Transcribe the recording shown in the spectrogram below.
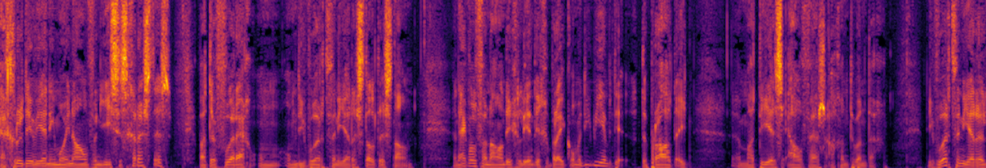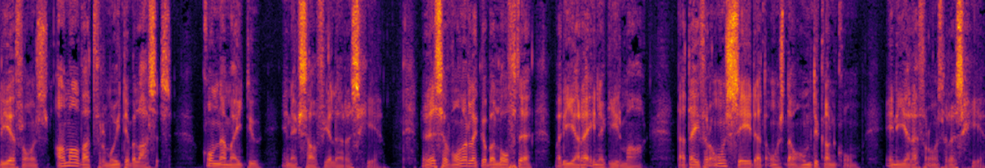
Ek groet u weer in die mooi naam van Jesus Christus. Wat 'n voorreg om om die woord van die Here stil te staan. En ek wil vanaand die geleentheid gebruik om 'n bietjie te praat uit uh, Matteus 11 vers 28. Die woord van die Here leer vir ons: Almal wat vermoeid en belas is, kom na my toe en ek sal vir julle rus gee. Nou dis 'n wonderlike belofte wat die Here eintlik hier maak, dat hy vir ons sê dat ons na hom toe kan kom en die Here vir ons rus gee.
